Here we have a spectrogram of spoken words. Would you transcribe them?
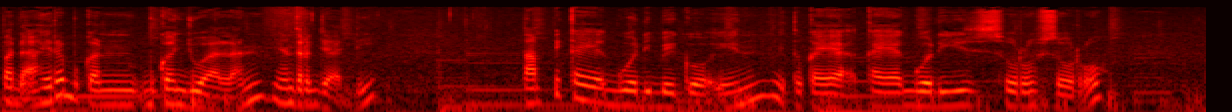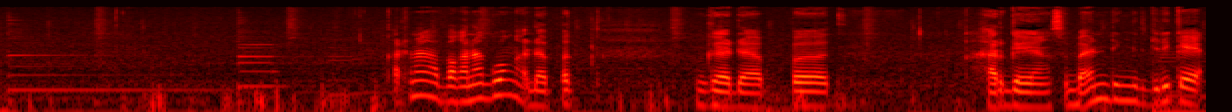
pada akhirnya bukan bukan jualan yang terjadi tapi kayak gue dibegoin gitu kayak kayak gue disuruh-suruh. Karena apa? Karena gue nggak dapet nggak dapet harga yang sebanding gitu. Jadi kayak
